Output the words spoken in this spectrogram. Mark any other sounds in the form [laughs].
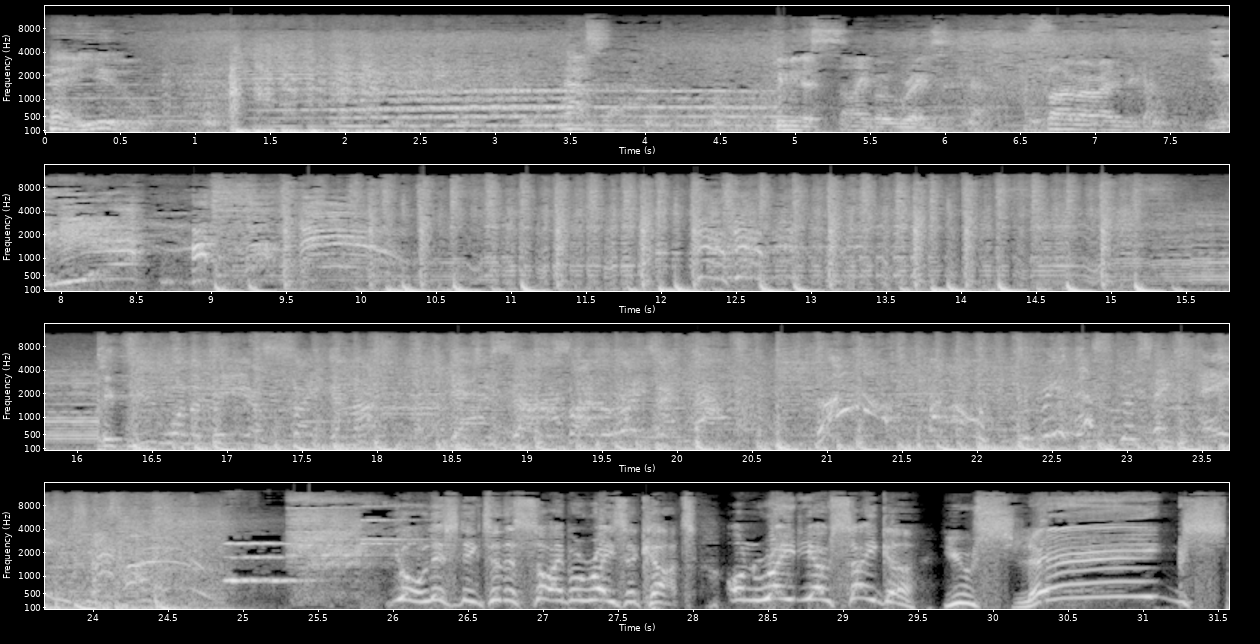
Hey, you. NASA. Give me the Cyber Razor Cut. Cyber Razor Cut. If you wanna be a Sega nut, get yourself a Cyber Razor Cut. Ah! Oh, to be this good takes ages, honey. You're listening to the Cyber Razor Cut on Radio Sega, you slags!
